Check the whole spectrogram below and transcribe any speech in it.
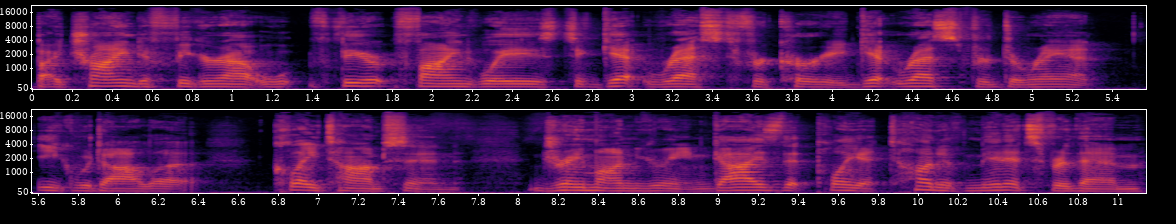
by trying to figure out find ways to get rest for Curry, get rest for Durant, Iguodala, Klay Thompson, Draymond Green, guys that play a ton of minutes for them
